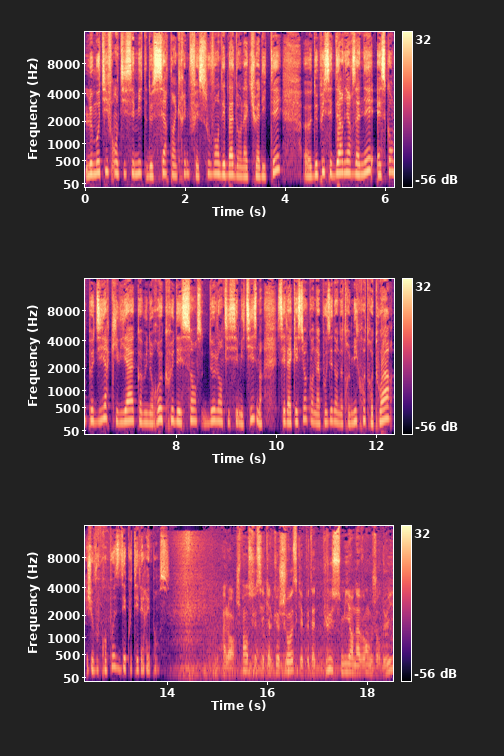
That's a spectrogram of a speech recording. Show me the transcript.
Le motif antisémite de certains crimes fait souvent débat dans l'actualité. Euh, depuis ces dernières années, est-ce qu'on peut dire qu'il y a comme une recrudescence de l'antisémitisme? C'est la question qu'on a posée dans notre micro-trottoir. Je vous propose d'écouter les réponses. Alors, je pense que c'est quelque chose qui est peut-être plus mis en avant aujourd'hui.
